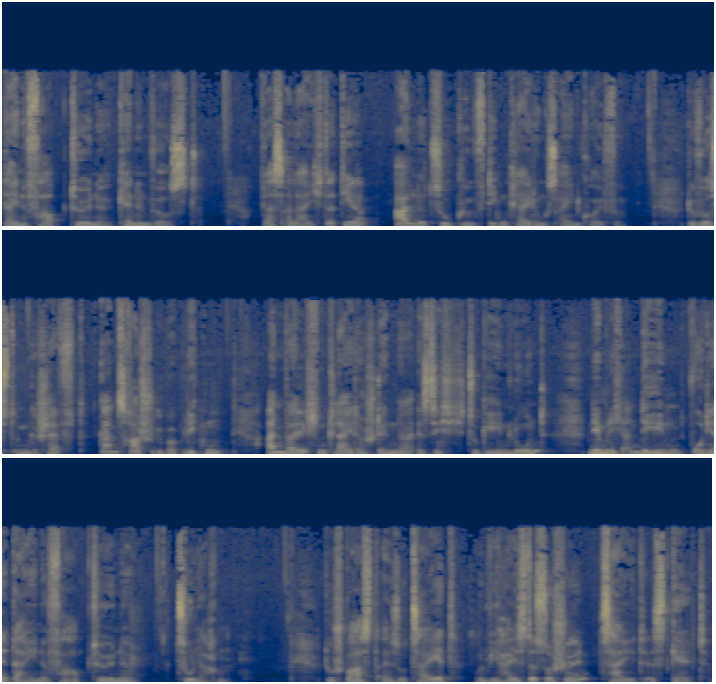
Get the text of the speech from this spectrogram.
deine Farbtöne kennen wirst. Das erleichtert dir alle zukünftigen Kleidungseinkäufe. Du wirst im Geschäft ganz rasch überblicken, an welchen Kleiderständer es sich zu gehen lohnt, nämlich an den, wo dir deine Farbtöne zulachen. Du sparst also Zeit, und wie heißt es so schön? Zeit ist Geld.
